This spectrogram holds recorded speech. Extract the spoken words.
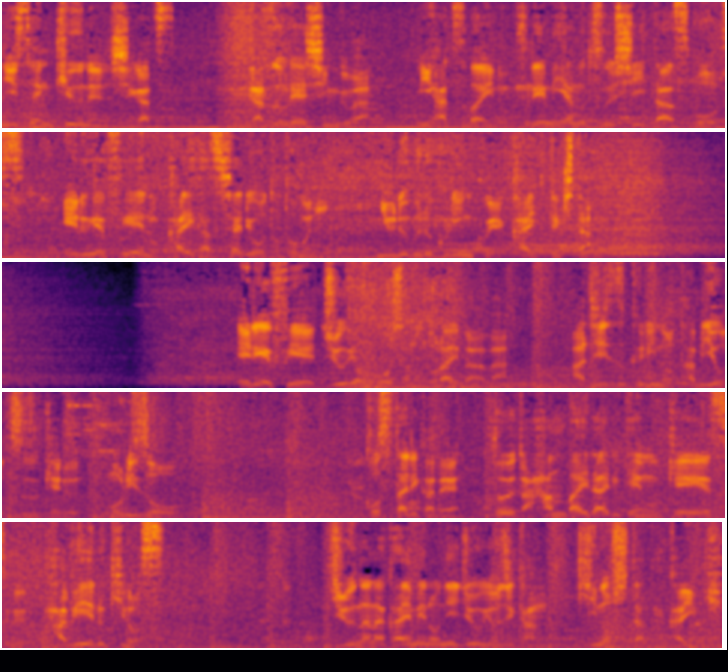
2009年4月ガズレーシングは未発売のプレミアム2シータースポーツ LFA の開発車両とともにニュルブルクリンクへ帰ってきた。LFA14 号車のドライバーは味作りの旅を続ける森蔵。コスタリカでトヨタ販売代理店を経営するハビエル・キロス。17回目の24時間木下隆之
